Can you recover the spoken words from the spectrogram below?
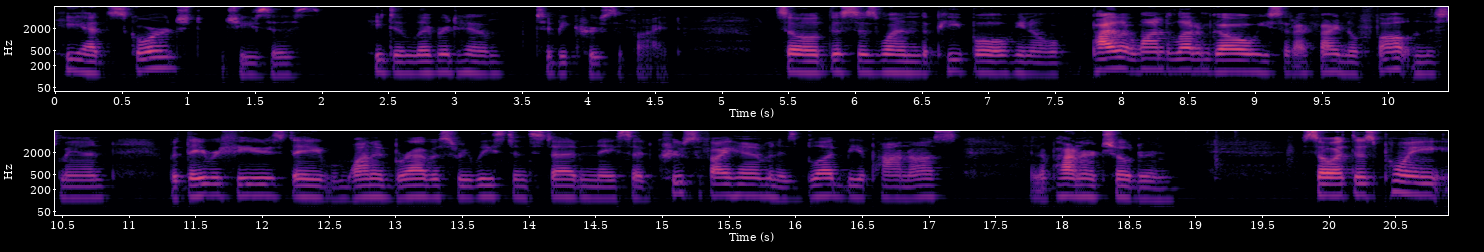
he had scourged Jesus, he delivered him to be crucified. So this is when the people, you know, Pilate wanted to let him go. He said, I find no fault in this man. But they refused. They wanted Barabbas released instead, and they said, Crucify him, and his blood be upon us and upon our children. So at this point,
